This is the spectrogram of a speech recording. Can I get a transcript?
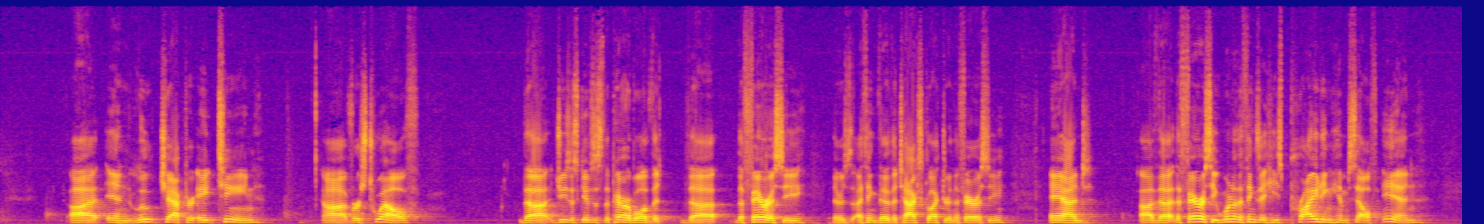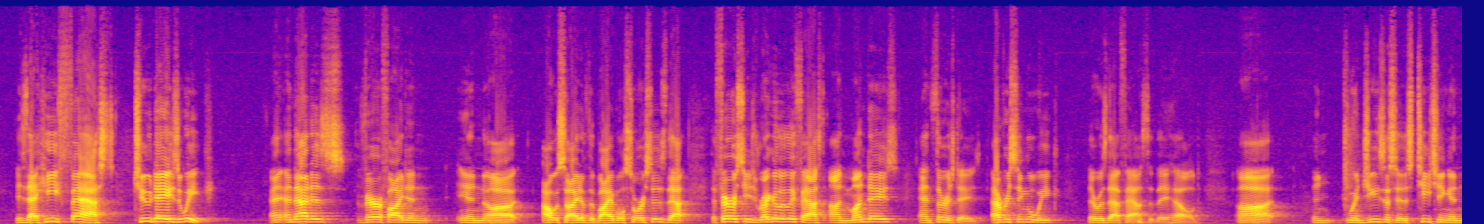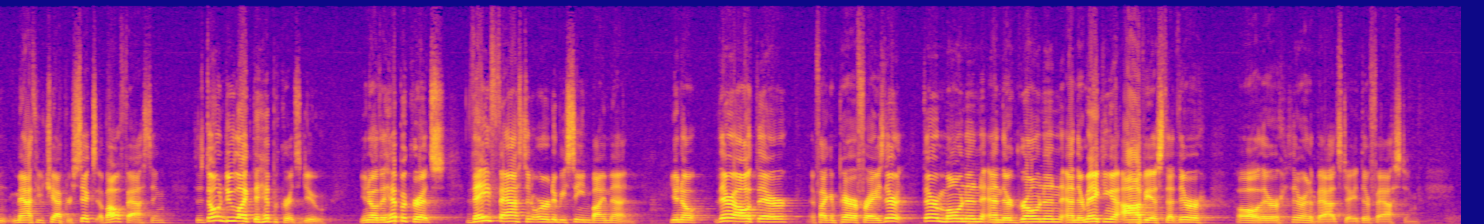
Uh, in Luke chapter 18, uh, verse 12, the, Jesus gives us the parable of the, the, the Pharisee. There's, I think they're the tax collector and the Pharisee. And uh, the, the Pharisee, one of the things that he's priding himself in is that he fasts two days a week. And, and that is verified in, in uh, outside of the Bible sources that the Pharisees regularly fast on Mondays and Thursdays. Every single week, there was that fast that they held. Uh, and when Jesus is teaching in Matthew chapter 6 about fasting, he says, Don't do like the hypocrites do. You know, the hypocrites, they fast in order to be seen by men. You know, they're out there, if I can paraphrase, they're, they're moaning and they're groaning and they're making it obvious that they're, oh, they're, they're in a bad state. They're fasting.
